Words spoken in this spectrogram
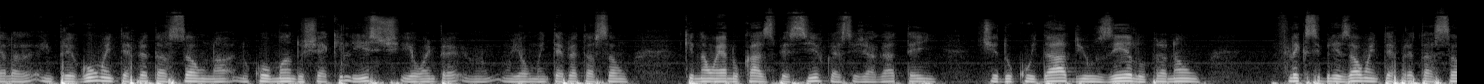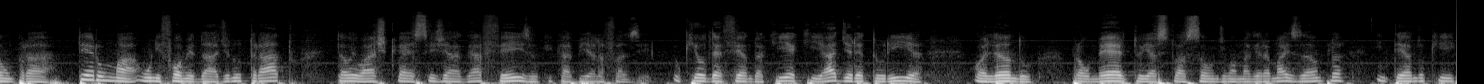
ela empregou uma interpretação na, no comando checklist, e é uma, é uma interpretação que não é no caso específico, a SGH tem tido o cuidado e o zelo para não flexibilizar uma interpretação para ter uma uniformidade no trato. Então eu acho que a SGH fez o que cabia ela fazer. O que eu defendo aqui é que a diretoria, olhando para o mérito e a situação de uma maneira mais ampla, entendo que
